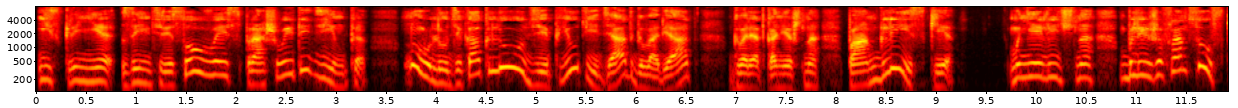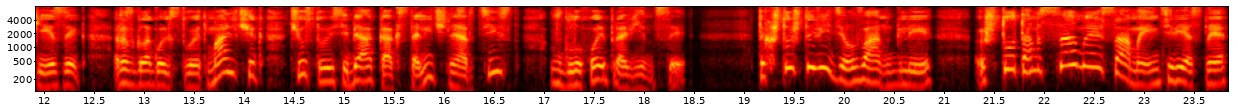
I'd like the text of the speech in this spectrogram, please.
искренне заинтересовываясь, спрашивает и Динка. Ну, люди как люди, пьют, едят, говорят. Говорят, конечно, по-английски. Мне лично ближе французский язык, разглагольствует мальчик, чувствуя себя как столичный артист в глухой провинции. «Так что ж ты видел в Англии? Что там самое-самое интересное?»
